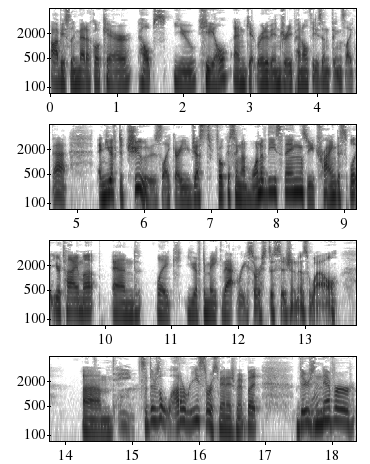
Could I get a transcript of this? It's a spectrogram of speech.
obviously medical care helps you heal and get rid of injury penalties and things like that. And you have to choose, like, are you just focusing on one of these things? Are you trying to split your time up? And like, you have to make that resource decision as well. Um, Dang. so there's a lot of resource management, but there's Yeah. never,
